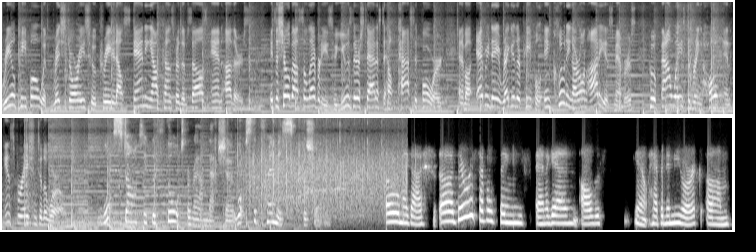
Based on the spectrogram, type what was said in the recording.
real people with rich stories who created outstanding outcomes for themselves and others. It's a show about celebrities who use their status to help pass it forward and about everyday regular people, including our own audience members, who have found ways to bring hope and inspiration to the world. What started the thought around that show? What's the premise of the show? Oh my gosh. Uh, there were several things and again, all this, you know, happened in New York. Um,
